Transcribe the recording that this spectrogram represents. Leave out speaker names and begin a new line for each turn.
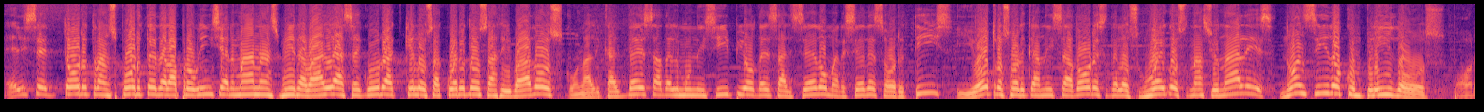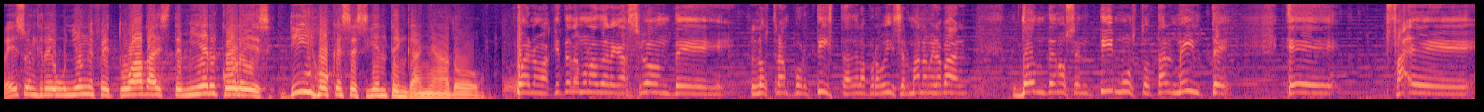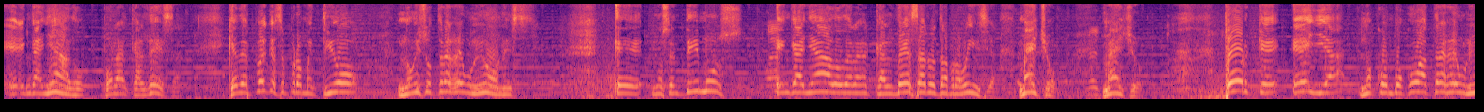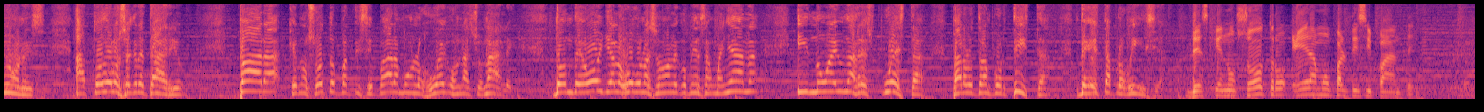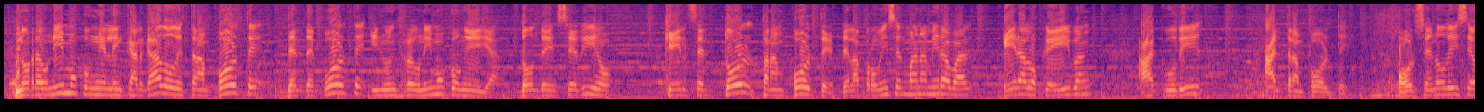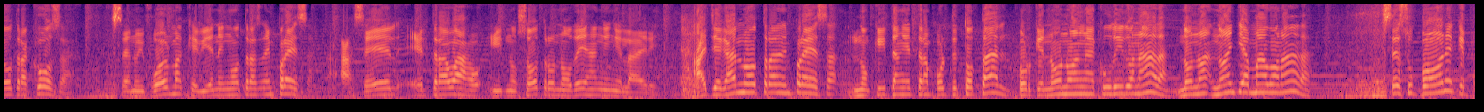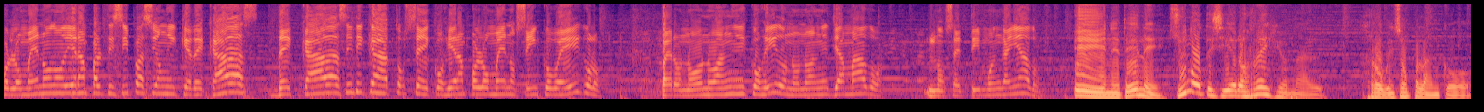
El sector transporte de la provincia Hermanas Mirabal asegura que los acuerdos arribados con la alcaldesa del municipio de Salcedo, Mercedes Ortiz, y otros organizadores de los Juegos Nacionales no han sido cumplidos. Por eso en reunión efectuada este miércoles dijo que se siente engañado.
Bueno, aquí tenemos una delegación de los transportistas de la provincia Hermana Mirabal, donde nos sentimos totalmente... Eh, eh, engañado por la alcaldesa, que después que se prometió, nos hizo tres reuniones, eh, nos sentimos engañados de la alcaldesa de nuestra provincia, Mecho, Mecho, porque ella nos convocó a tres reuniones, a todos los secretarios, para que nosotros participáramos en los Juegos Nacionales, donde hoy ya los Juegos Nacionales comienzan mañana y no hay una respuesta para los transportistas de esta provincia.
Desde que nosotros éramos participantes, nos reunimos con el encargado de transporte del deporte y nos reunimos con ella, donde se dijo que el sector transporte de la provincia hermana Mirabal era lo que iban a acudir al transporte. Por se nos dice otra cosa, se nos informa que vienen otras empresas a hacer el trabajo y nosotros nos dejan en el aire. Al llegar otras empresas nos quitan el transporte total porque no nos han acudido a nada, no, no, no han llamado a nada se supone que por lo menos no dieran participación y que de cada, de cada sindicato se cogieran por lo menos cinco vehículos. Pero no nos han escogido, no nos han llamado, nos sentimos engañados.
NTN, su noticiero regional, Robinson Blanco.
